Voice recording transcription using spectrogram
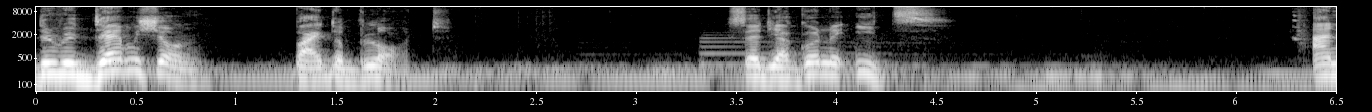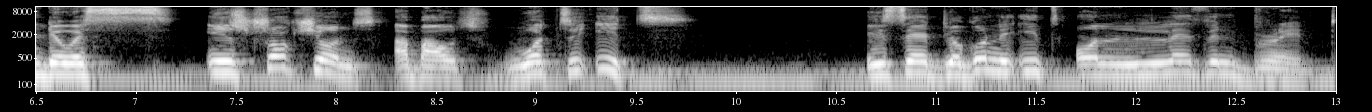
the redemption by the blood? He said, You're going to eat. And there were instructions about what to eat. He said, You're going to eat unleavened bread.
